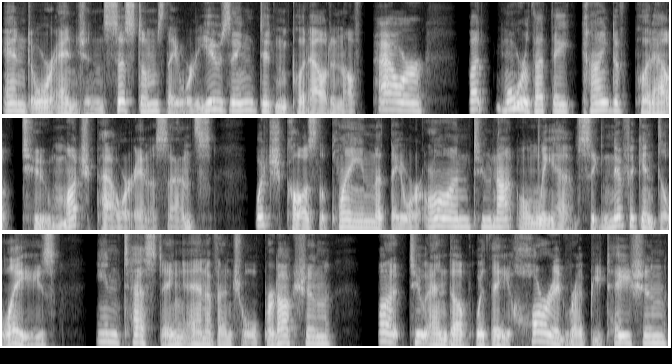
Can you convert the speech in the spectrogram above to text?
and or engine systems they were using didn't put out enough power, but more that they kind of put out too much power in a sense, which caused the plane that they were on to not only have significant delays in testing and eventual production, but to end up with a horrid reputation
